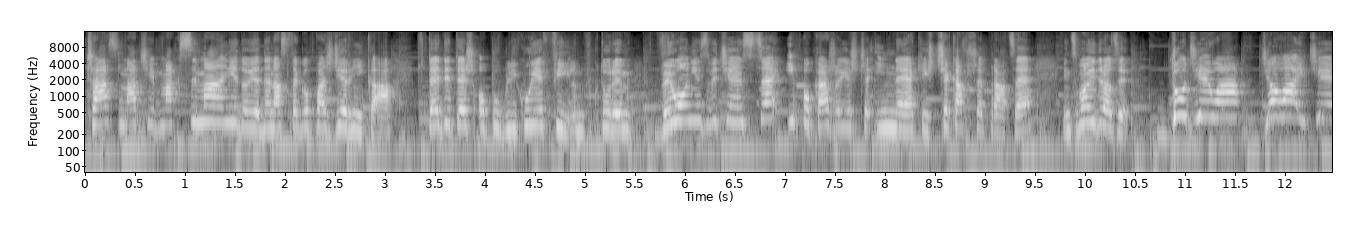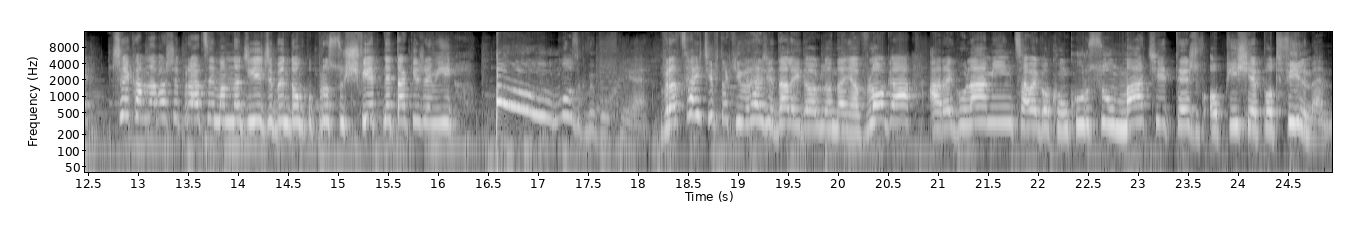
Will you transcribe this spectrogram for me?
Czas macie maksymalnie do 11 października. Wtedy też opublikuję film, w którym wyłonię zwycięzcę i pokażę jeszcze inne jakieś ciekawsze prace. Więc moi drodzy, do dzieła, działajcie, czekam na wasze prace. Mam nadzieję, że będą po prostu świetne, takie, że mi mózg wybuchnie. Wracajcie w takim razie dalej do oglądania vloga, a regulamin całego konkursu macie też w opisie pod filmem.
